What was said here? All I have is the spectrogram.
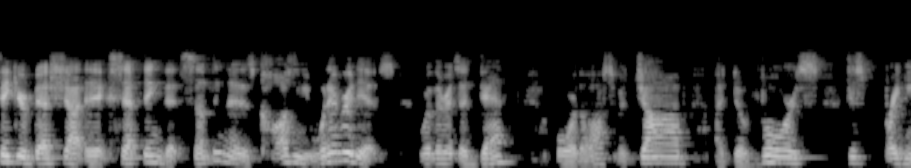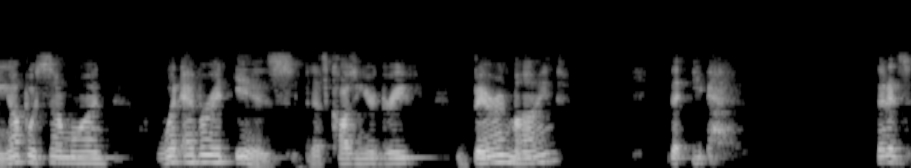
take your best shot at accepting that something that is causing you, whatever it is, whether it's a death or the loss of a job, a divorce, just breaking up with someone, whatever it is that's causing your grief, bear in mind that you, that it's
